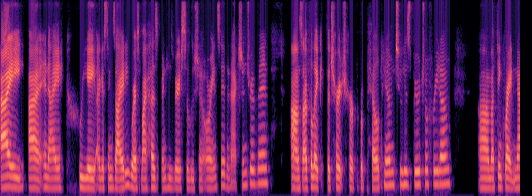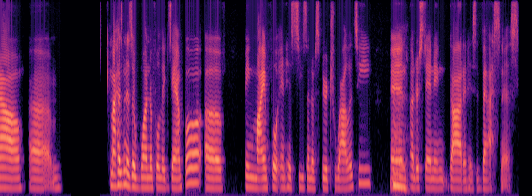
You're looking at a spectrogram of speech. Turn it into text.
I, I and I create, I guess, anxiety. Whereas my husband, he's very solution oriented and action driven. Um, so I feel like the church hurt propelled him to his spiritual freedom. Um, I think right now, um, my husband is a wonderful example of being mindful in his season of spirituality and mm. understanding God and his vastness.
